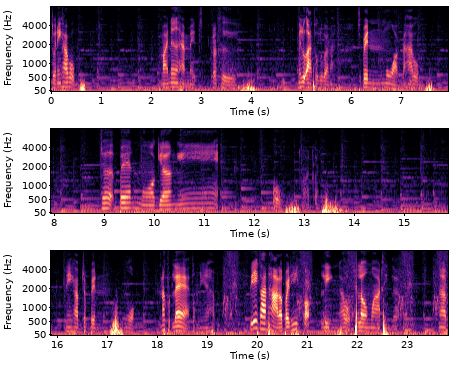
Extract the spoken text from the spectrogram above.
ตัวนี้ครับผม minor helmet ก็คือ ไม่รู้อ่านถูกหรือเปล่านะ จะเป็นหมวกนะครับผม จะเป็นหมวกอย่างนี้ โอ้ถอดก่อน นี่ครับจะเป็นหมวกนักขุดแร่ตรงนี้นะครับวิธีการหาเราไปที่เกาะลิงครับผมเรามาถึงแล้วนะครับ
